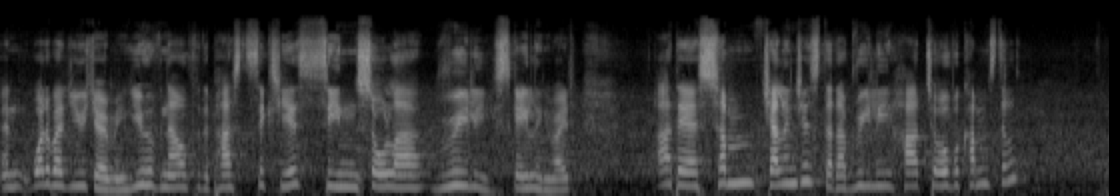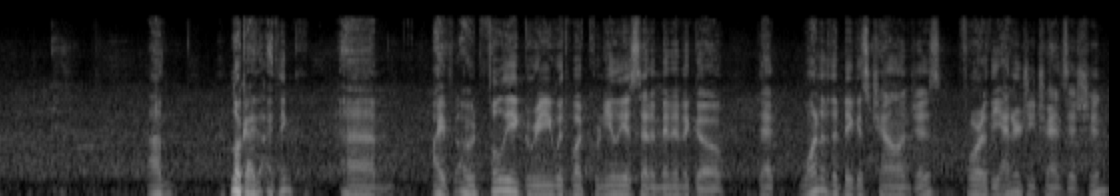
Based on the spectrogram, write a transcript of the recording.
And what about you, Jeremy? You have now, for the past six years, seen solar really scaling, right? Are there some challenges that are really hard to overcome still? Um, look, I, I think um, I, I, would fully agree with what Cornelius said a minute ago that one of the biggest challenges for the energy transition,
